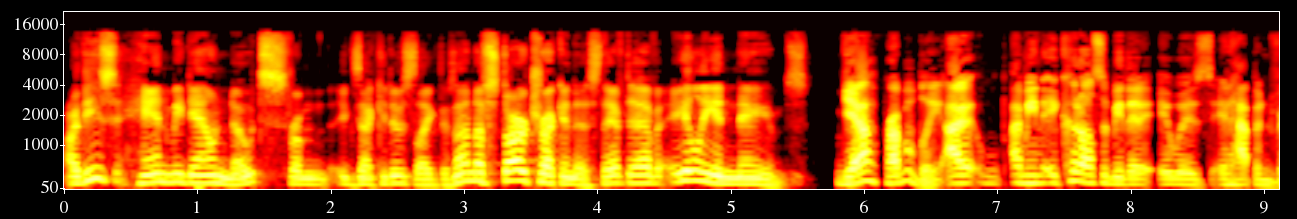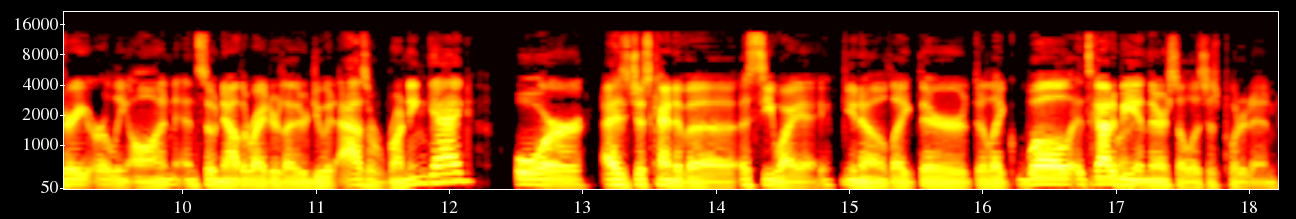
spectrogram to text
Are these hand me down notes from executives? Like, there's not enough Star Trek in this. They have to have alien names. Yeah, probably. I I mean, it could also be that it was it happened very early on, and so now the writers either do it as a running gag or as just kind of a, a CYA. You know, like they're they're like, well, it's got to be in there, so let's just put it in.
